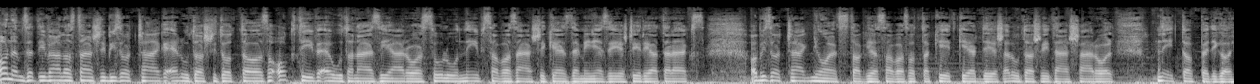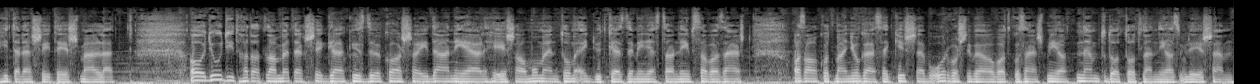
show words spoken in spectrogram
A Nemzeti Választási Bizottság elutasította az aktív eutanáziáról szóló népszavazási kezdeményezést, írja a Telex. A bizottság nyolc tagja szavazott a két kérdés elutasításáról, négy tag pedig a hitelesítés mellett. A gyógyíthatatlan betegséggel küzdő Karsai Dániel és a Momentum együtt kezdeményezte a népszavazást. Az alkotmányjogász egy kisebb orvosi beavatkozás miatt nem tudott ott lenni az ülésem.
